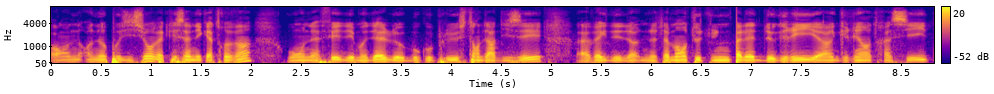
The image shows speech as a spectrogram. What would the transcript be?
en, opposition avec les années 80 où on a fait des modèles beaucoup plus standardisés avec des, notamment toute une palette de gris, hein, gris anthracite,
